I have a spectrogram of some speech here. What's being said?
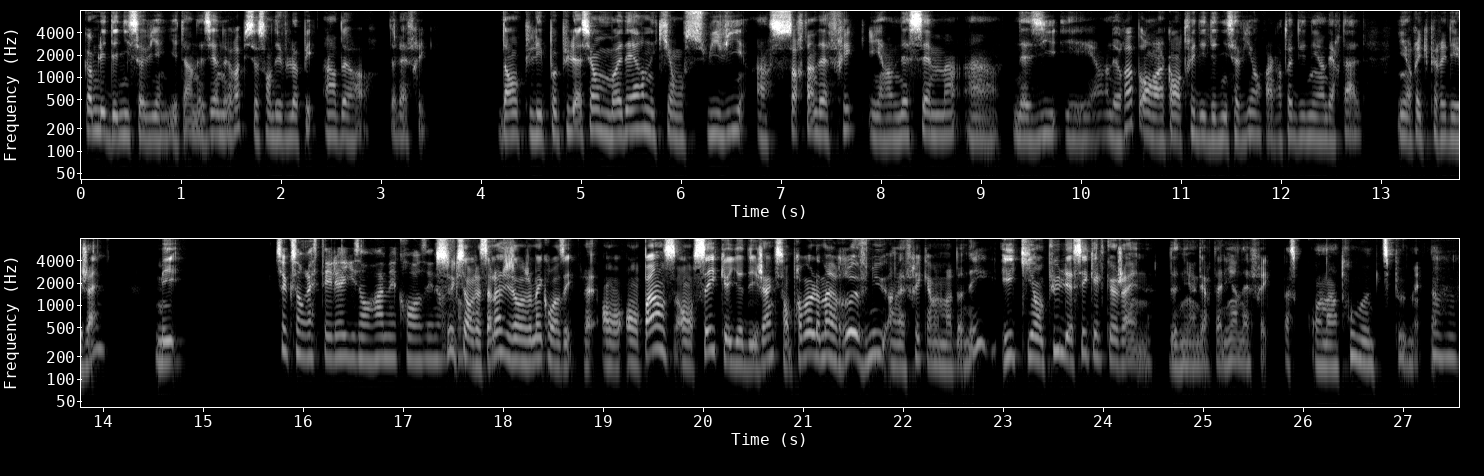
comme les Denisoviens. Ils étaient en Asie en Europe, ils se sont développés en dehors de l'Afrique. Donc, les populations modernes qui ont suivi en sortant d'Afrique et en essaimant en Asie et en Europe ont rencontré des Denisoviens, ont rencontré des Néandertals et ont récupéré des gènes. Mais Ceux qui sont restés là, ils ont jamais croisé. ceux qui sont restés là, ils les ont jamais croisés. On, on pense, on sait qu'il y a des gens qui sont probablement revenus en Afrique à un moment donné et qui ont pu laisser quelques gènes de Néandertaliens en Afrique, parce qu'on en trouve un petit peu maintenant. Mhm.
